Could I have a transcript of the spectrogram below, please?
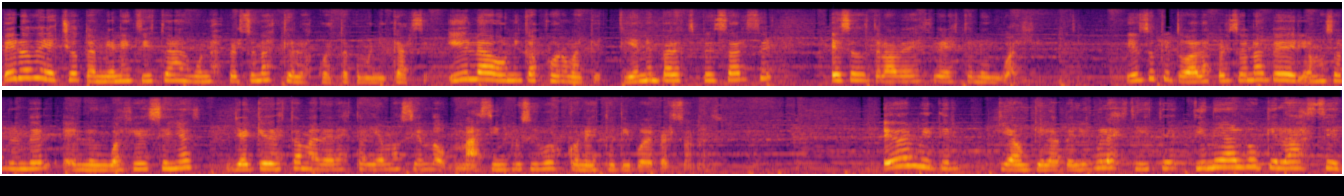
Pero de hecho también existen algunas personas que les cuesta comunicarse, y la única forma que tienen para expresarse es a través de este lenguaje. Pienso que todas las personas deberíamos aprender el lenguaje de señas, ya que de esta manera estaríamos siendo más inclusivos con este tipo de personas. He de admitir que aunque la película es triste, tiene algo que la hace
